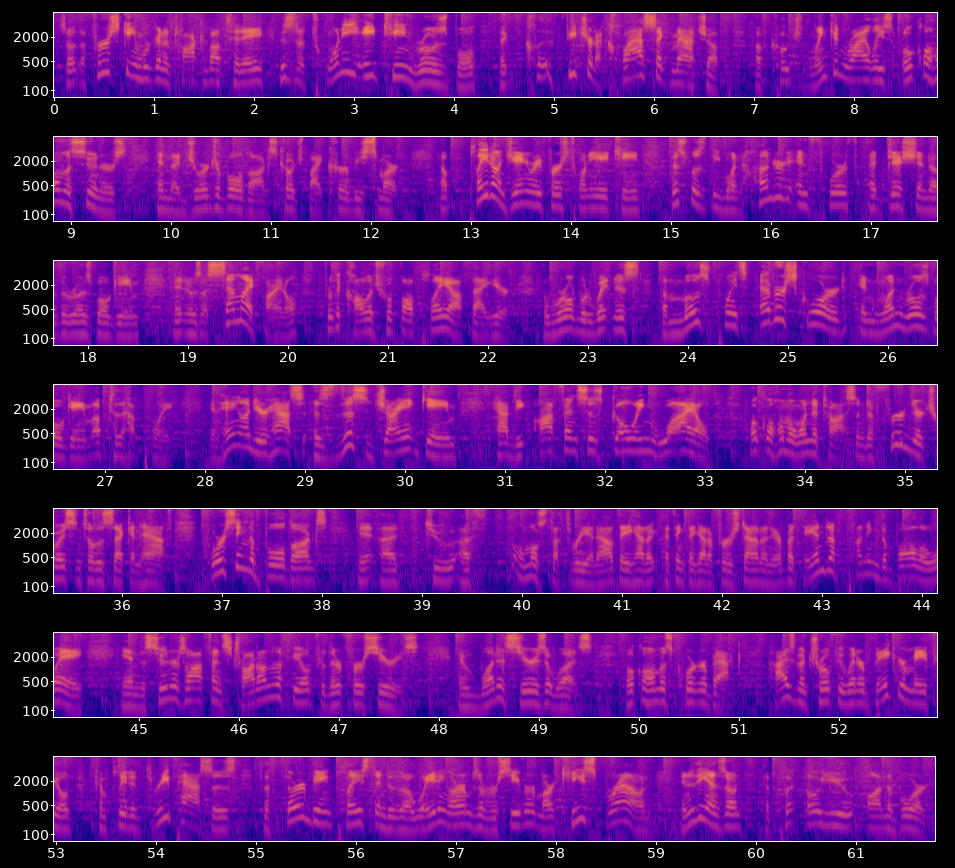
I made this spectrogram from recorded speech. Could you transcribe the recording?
So the first game we're going to talk about today this is the 2018 Rose Bowl that cl- featured a classic matchup of Coach Lincoln Riley's Oklahoma Sooners and the Georgia Bulldogs, coached by Kirby Smart. Now, played on January 1st, 2018, this was the 104th edition of the Rose Bowl game, and it was a semifinal for the college football playoff that year. The world would witness the most points ever scored in one Rose Bowl game up to that point and hang on to your hats as this giant game had the offenses going wild. Oklahoma won the toss and deferred their choice until the second half, forcing the Bulldogs uh, to a almost a three and out. They had, a, I think, they got a first down in there, but they ended up punting the ball away, and the Sooners' offense trot onto the field for their first series. And what a series it was! Oklahoma's quarterback. Heisman Trophy winner Baker Mayfield completed three passes, the third being placed into the waiting arms of receiver Marquise Brown into the end zone that put OU on the board.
